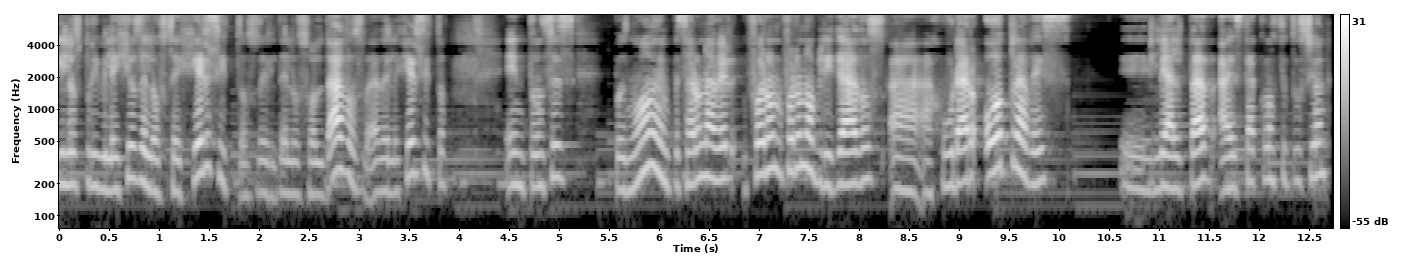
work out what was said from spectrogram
y los privilegios de los ejércitos, de, los soldados, del ejército. Entonces, pues no, empezaron a ver, fueron, fueron obligados a, jurar otra vez eh, lealtad a esta constitución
